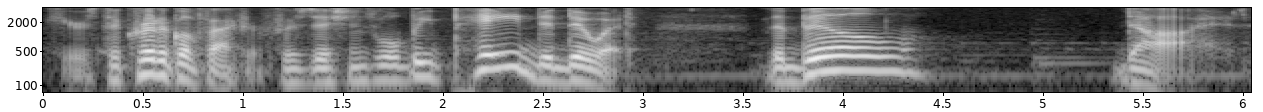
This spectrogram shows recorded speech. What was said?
here's the critical factor. Physicians will be paid to do it. The bill died,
